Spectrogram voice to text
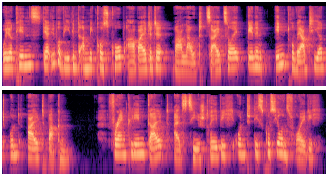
Wilkins, der überwiegend am Mikroskop arbeitete, war laut Zeitzeuginnen introvertiert und altbacken. Franklin galt als zielstrebig und diskussionsfreudig.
